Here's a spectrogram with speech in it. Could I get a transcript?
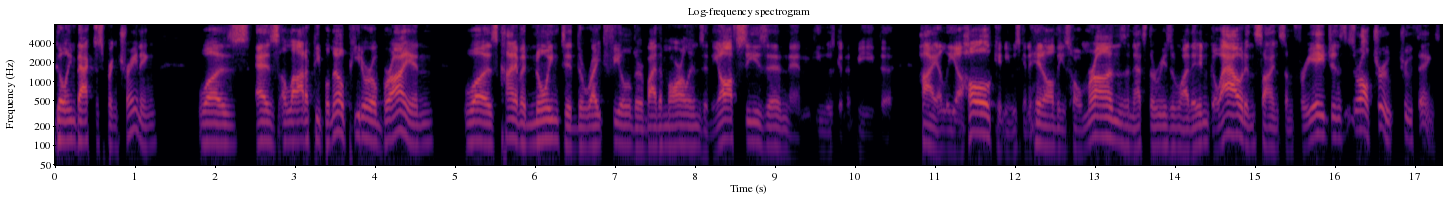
going back to spring training was as a lot of people know, Peter O'Brien was kind of anointed the right fielder by the Marlins in the offseason, and he was going to be the Hialeah Hulk, and he was going to hit all these home runs, and that's the reason why they didn't go out and sign some free agents. These are all true, true things.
